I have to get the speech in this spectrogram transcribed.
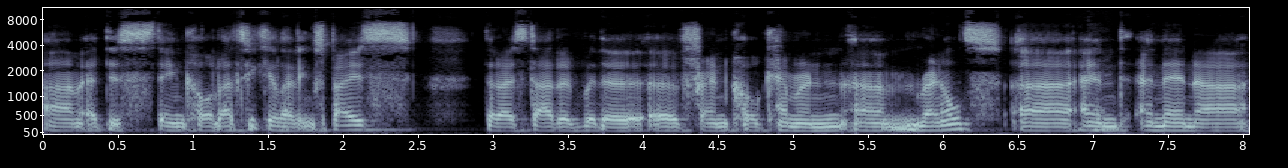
um, at this thing called Articulating Space that I started with a, a friend called Cameron um, Reynolds, uh, and and then uh,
